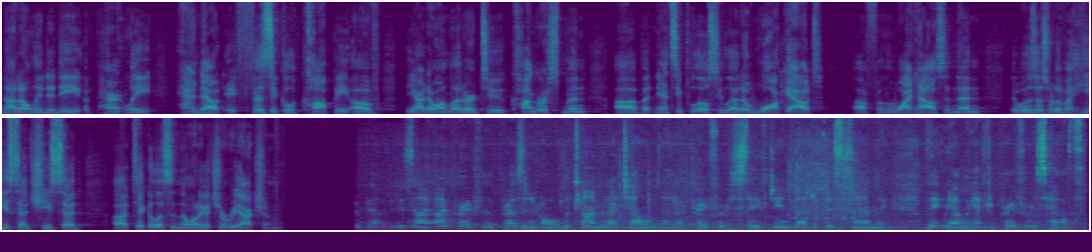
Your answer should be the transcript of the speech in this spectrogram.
Not only did he apparently hand out a physical copy of the Erdogan letter to congressmen, uh, but Nancy Pelosi led a walkout uh, from the White House, and then there was a sort of a he said, she said. take a listen. I want to get your reaction about it is I, I, pray for the president all the time, and I tell him that I pray for his safety and that of his family. I think now we have to pray for his health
